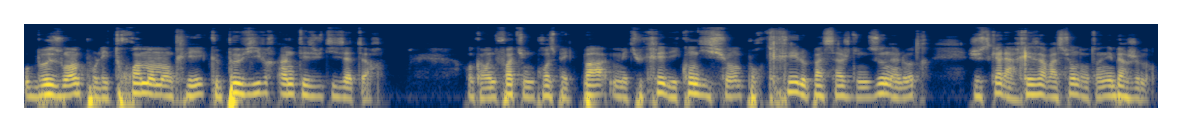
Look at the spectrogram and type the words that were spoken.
aux besoins pour les trois moments clés que peut vivre un de tes utilisateurs. Encore une fois, tu ne prospectes pas, mais tu crées des conditions pour créer le passage d'une zone à l'autre jusqu'à la réservation dans ton hébergement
